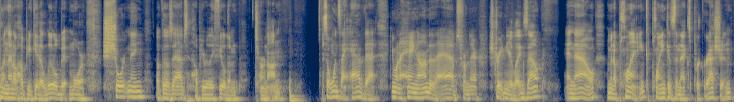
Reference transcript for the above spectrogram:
And that'll help you get a little bit more shortening of those abs and help you really feel them turn on. So once I have that, you want to hang on to the abs from there, straighten your legs out, and now I'm in a plank. Plank is the next progression.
